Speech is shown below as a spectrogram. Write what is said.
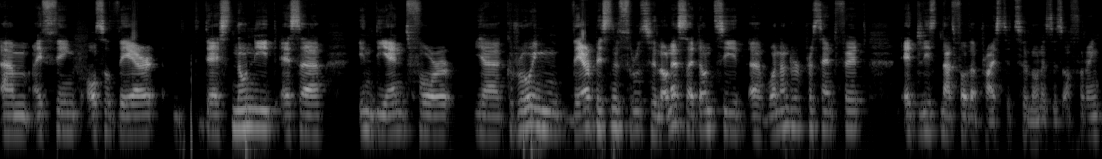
Um, I think also there, there's no need as a, in the end, for yeah growing their business through Celonis. I don't see a 100% fit, at least not for the price that Celonis is offering.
